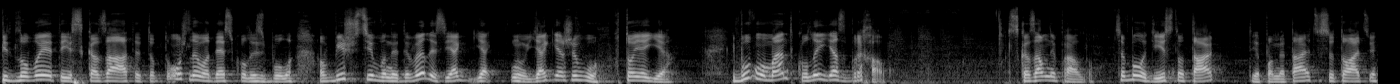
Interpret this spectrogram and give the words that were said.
підловити і сказати, тобто, можливо, десь колись було. А в більшості вони дивились, як, як, ну, як я живу, хто я є. І був момент, коли я збрехав, сказав неправду. Це було дійсно так. Я пам'ятаю цю ситуацію.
